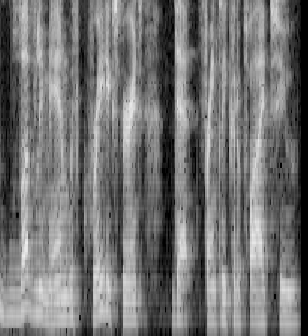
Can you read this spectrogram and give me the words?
a lovely man with great experience that, frankly, could apply to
